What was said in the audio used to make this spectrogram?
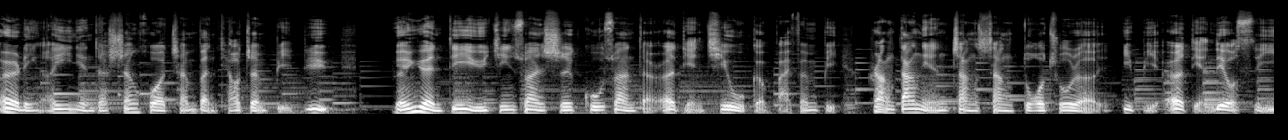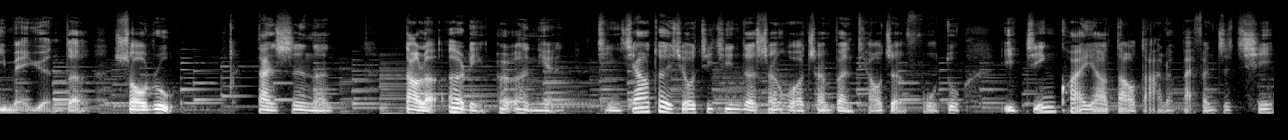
二零二一年的生活成本调整比率。远远低于精算师估算的二点七五个百分比，让当年账上多出了一笔二点六四亿美元的收入。但是呢，到了二零二二年，警消退休基金的生活成本调整幅度已经快要到达了百分之七，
